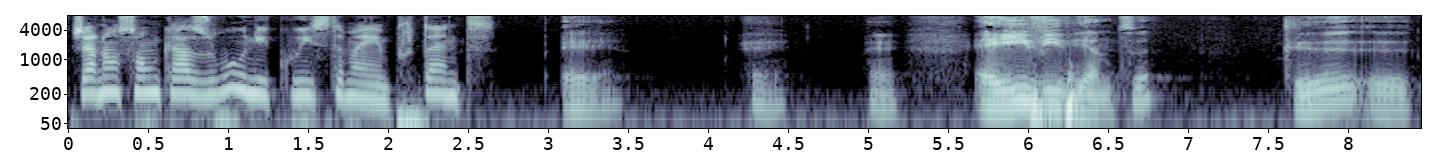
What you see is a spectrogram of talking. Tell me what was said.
já não são um caso único, e isso também é importante. É. é. É, é evidente que eh,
